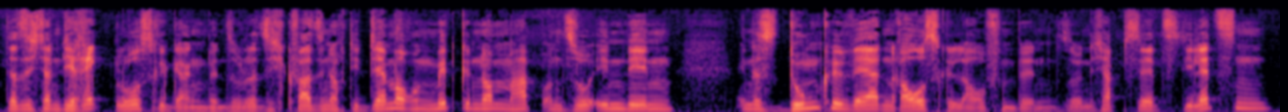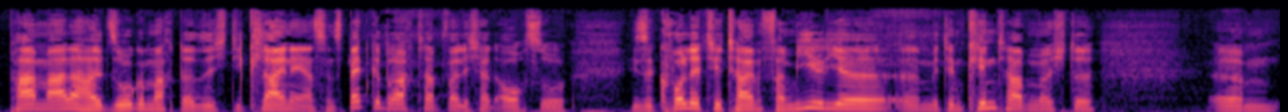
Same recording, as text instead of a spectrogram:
dass ich dann direkt losgegangen bin, so dass ich quasi noch die Dämmerung mitgenommen habe und so in den in das Dunkelwerden rausgelaufen bin. So, und ich habe es jetzt die letzten paar Male halt so gemacht, dass ich die Kleine erst ins Bett gebracht habe, weil ich halt auch so diese Quality Time Familie äh, mit dem Kind haben möchte. Ähm,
